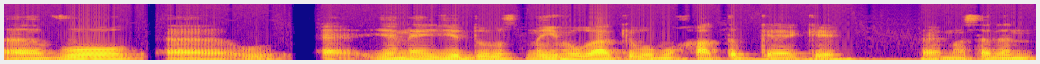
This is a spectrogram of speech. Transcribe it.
वो यानी ये दुरुस्त नहीं होगा कि वो मुखातब कहे कि मसलन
